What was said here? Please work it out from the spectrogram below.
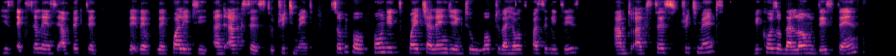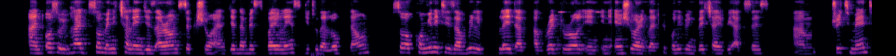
His Excellency affected the, the, the quality and access to treatment. So people found it quite challenging to walk to the health facilities um, to access treatment because of the long distance. And also, we've had so many challenges around sexual and gender based violence due to the lockdown. So, communities have really played a, a great role in, in ensuring that people living with HIV access um, treatment.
